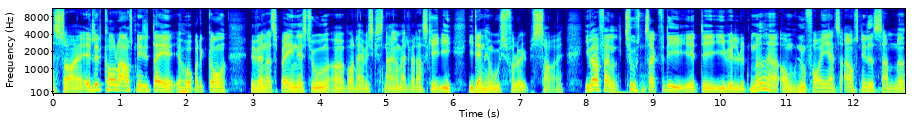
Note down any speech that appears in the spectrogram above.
Så øh, et lidt kortere afsnit i dag. Jeg håber, det går. Vi vender tilbage i næste uge, og hvor der er, vi skal snakke om alt, hvad der er sket i, i den her uges forløb. Så uh, i hvert fald, tusind tak, fordi at, uh, I vil lytte med her, og nu får I altså afsnittet sammen med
